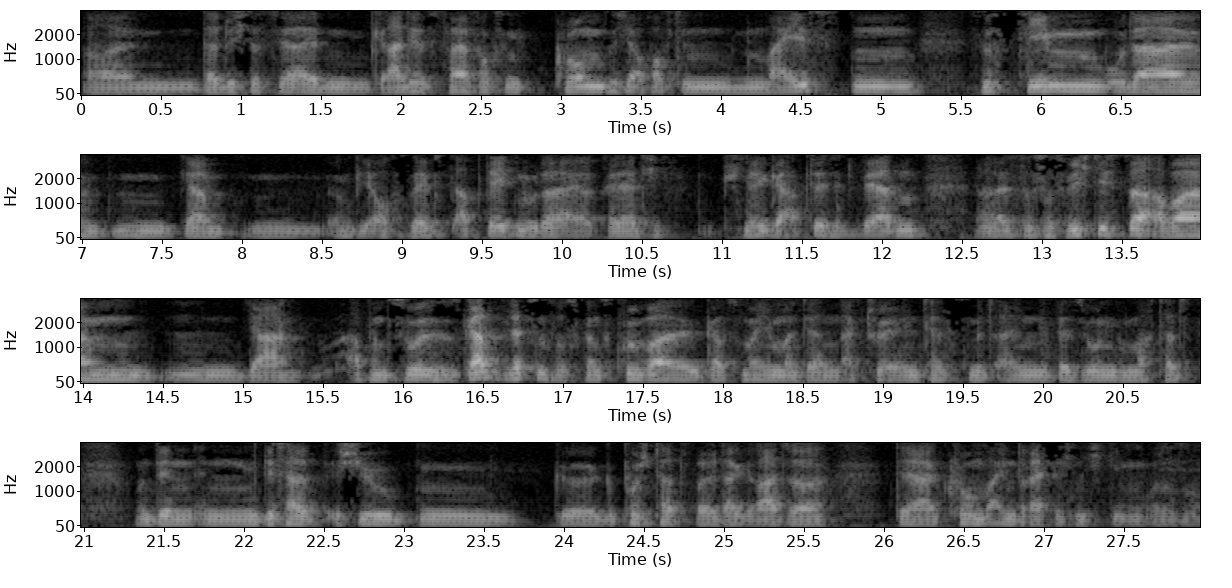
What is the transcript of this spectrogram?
Ähm, dadurch, dass ja gerade jetzt Firefox und Chrome sich auch auf den meisten System oder ja, irgendwie auch selbst updaten oder relativ schnell geupdatet werden, äh, ist das das Wichtigste. Aber mh, ja, ab und zu, es gab letztens, was ganz cool war, gab es mal jemand, der einen aktuellen Test mit allen Versionen gemacht hat und den in GitHub-Issue ge gepusht hat, weil da gerade der Chrome 31 nicht ging oder so.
